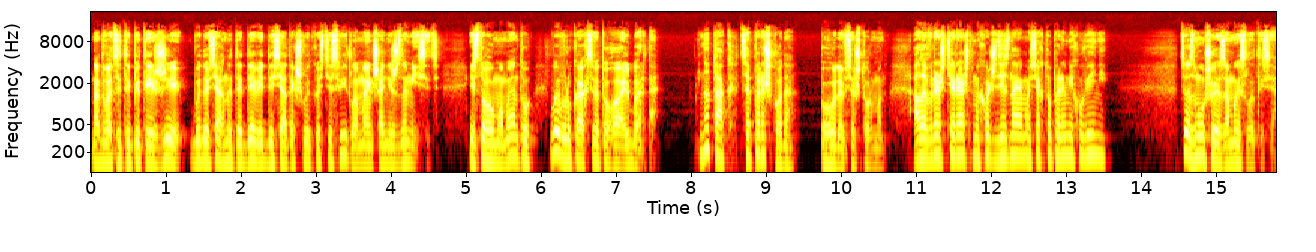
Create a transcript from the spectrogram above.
На 25 G ви досягнете 9 десятих швидкості світла менше, ніж за місяць. І з того моменту ви в руках святого Альберта. Ну так, це перешкода, погодився штурман. Але врешті-решт ми хоч дізнаємося, хто переміг у війні. Це змушує замислитися,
